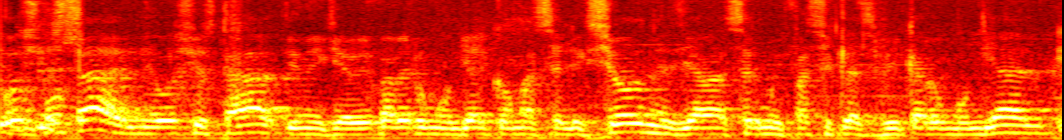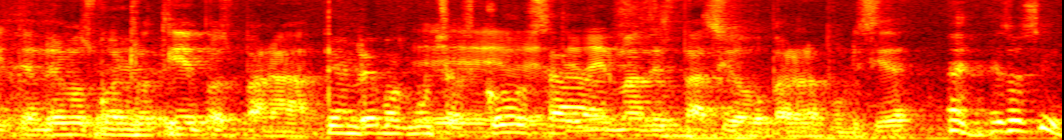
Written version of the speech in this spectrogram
negocio está, el negocio está, tiene que va a haber un mundial con más selecciones, ya va a ser muy fácil clasificar un mundial. Y tendremos cuatro Eh, tiempos para tendremos muchas cosas. tener más espacio para la publicidad. Eh, eso sí,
